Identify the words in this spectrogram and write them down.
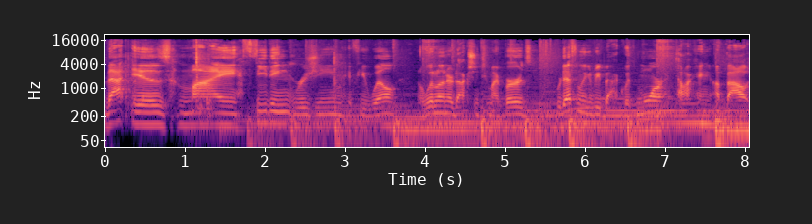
that is my feeding regime, if you will, and a little introduction to my birds. We're definitely gonna be back with more talking about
